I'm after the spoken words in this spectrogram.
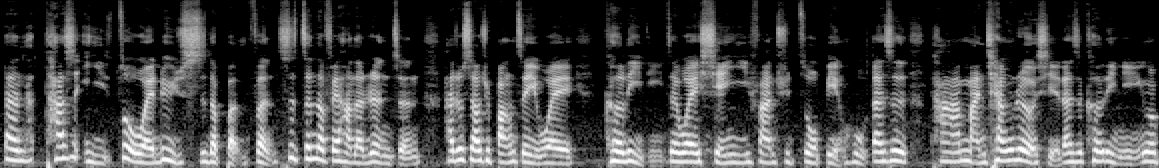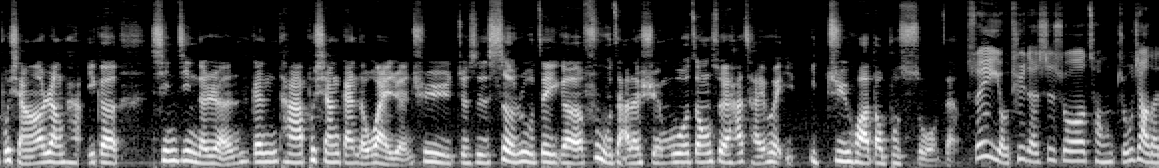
但他他是以作为律师的本分，是真的非常的认真，他就是要去帮这一位科里尼这位嫌疑犯去做辩护，但是他满腔热血，但是科里尼因为不想要让他一个新进的人跟他不相干的外人去就是涉入这个复杂的漩涡中，所以他才会一一句话都不说这样。所以有趣的是说，从主角的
